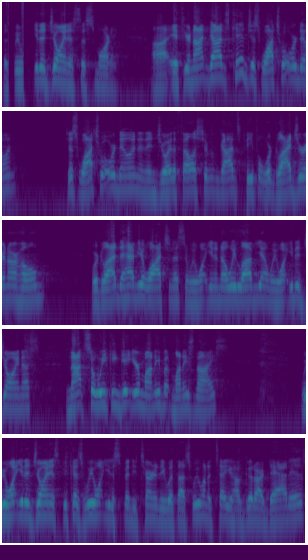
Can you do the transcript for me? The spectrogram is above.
because we want you to join us this morning. Uh, if you're not God's kid, just watch what we're doing. Just watch what we're doing and enjoy the fellowship of God's people. We're glad you're in our home. We're glad to have you watching us, and we want you to know we love you and we want you to join us. Not so we can get your money, but money's nice. We want you to join us because we want you to spend eternity with us. We want to tell you how good our dad is,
